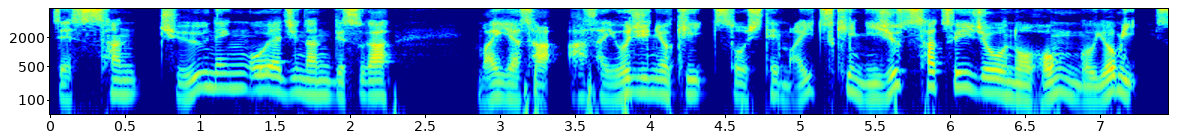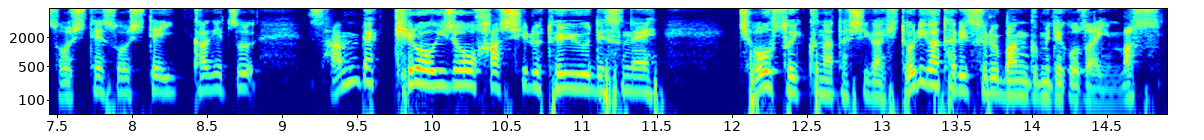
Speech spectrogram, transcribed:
絶賛中年親父なんですが、毎朝朝4時に起き、そして毎月20冊以上の本を読み、そしてそして1ヶ月300キロ以上走るというですね、超ストイックな私が一人語りする番組でございます。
